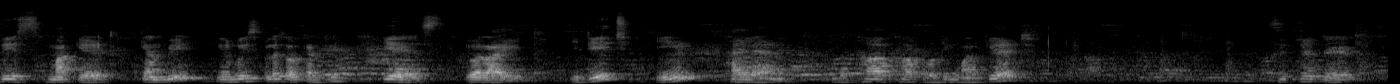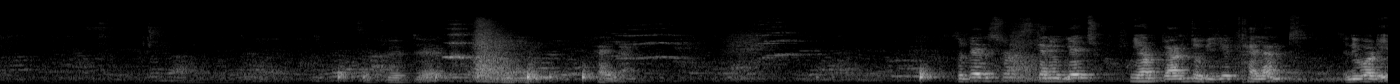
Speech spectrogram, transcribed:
this market can be? In which place or country? Yes, you are right. It is in Thailand. The Tha Kha floating market situated situated in Thailand. So dear students, can you gauge we have gone to visit Thailand? Anybody?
